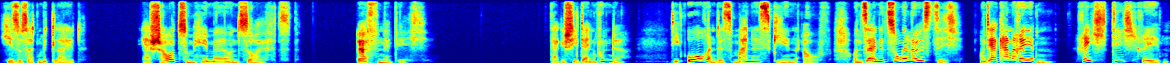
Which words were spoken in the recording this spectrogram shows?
Jesus hat Mitleid. Er schaut zum Himmel und seufzt. Öffne dich. Da geschieht ein Wunder. Die Ohren des Mannes gehen auf und seine Zunge löst sich und er kann reden, richtig reden.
